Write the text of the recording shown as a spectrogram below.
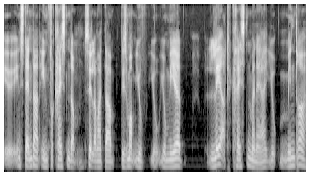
øh, en standard inden for kristendommen, selvom at der, det er som om, jo, jo, jo mere lært kristen man er, jo mindre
